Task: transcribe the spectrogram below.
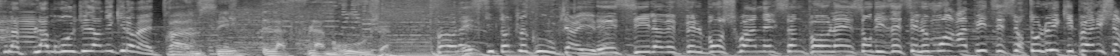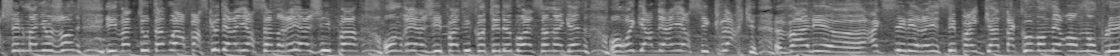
sous la flamme rouge du dernier kilomètre. RMC, la flamme rouge. Paoles Et- qui tente le coup, Pierre-Yves. Et s'il avait fait le bon choix, Nelson Paoles, on disait c'est le moins rapide, c'est surtout lui qui peut aller chercher le maillot jaune. Il va tout avoir parce que derrière ça ne réagit pas. On ne réagit pas du côté de Boasson-Hagen. On regarde derrière si Clark va aller euh, accélérer. C'est pas le cas. Taco Van der non plus.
